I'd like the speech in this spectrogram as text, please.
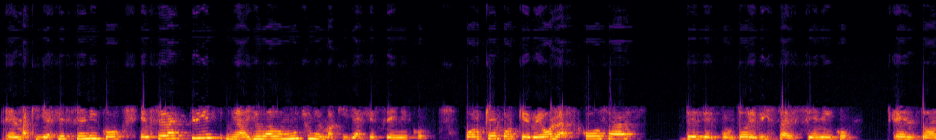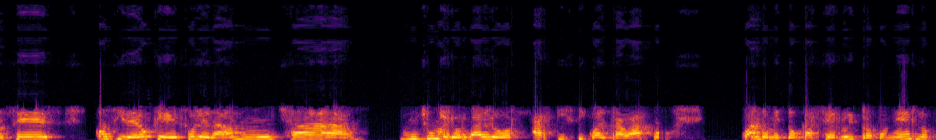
El maquillaje escénico, el ser actriz me ha ayudado mucho en el maquillaje escénico. ¿Por qué? Porque veo las cosas desde el punto de vista escénico. Entonces, considero que eso le da mucha mucho mayor valor artístico al trabajo cuando me toca hacerlo y proponerlo.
